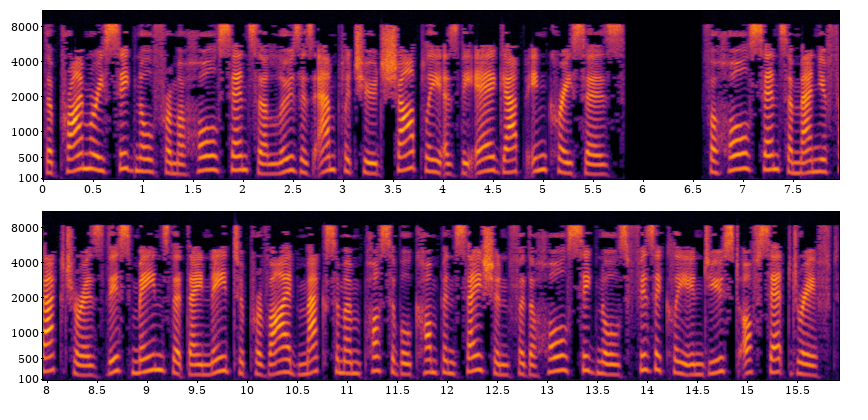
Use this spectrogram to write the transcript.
The primary signal from a Hall sensor loses amplitude sharply as the air gap increases. For Hall sensor manufacturers this means that they need to provide maximum possible compensation for the Hall signal's physically induced offset drift.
